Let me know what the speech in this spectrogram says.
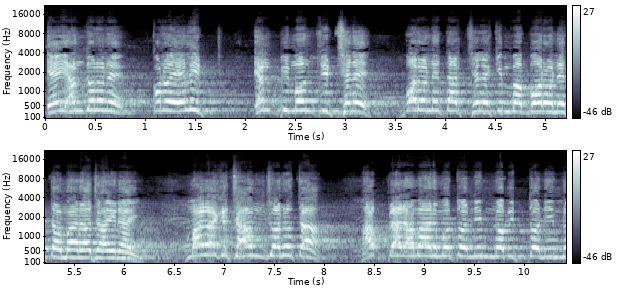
এই আন্দোলনে কোনো এলিট এমপি মন্ত্রীর ছেলে, বড় নেতার ছেলে কিংবা বড় নেতা মারা যায় নাই। মারা গেছে আম জনতা। আপনার আমার মতো নিম্নবিত্ত, নিম্ন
